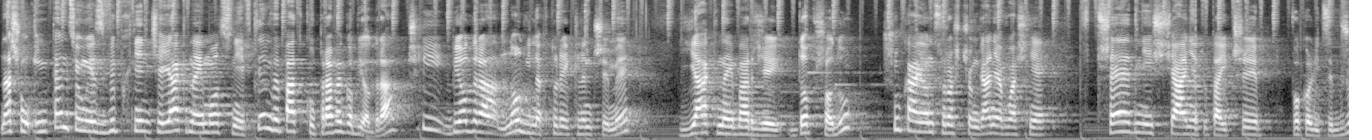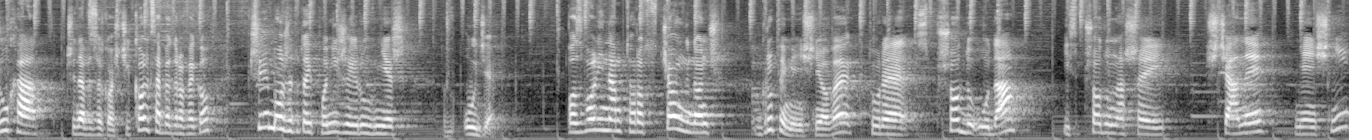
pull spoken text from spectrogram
Naszą intencją jest wypchnięcie jak najmocniej w tym wypadku prawego biodra, czyli biodra nogi, na której klęczymy, jak najbardziej do przodu, szukając rozciągania właśnie w przedniej ścianie tutaj, czy w okolicy brzucha, czy na wysokości kolca biodrowego, czy może tutaj poniżej również w udzie. Pozwoli nam to rozciągnąć grupy mięśniowe, które z przodu uda i z przodu naszej ściany mięśni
